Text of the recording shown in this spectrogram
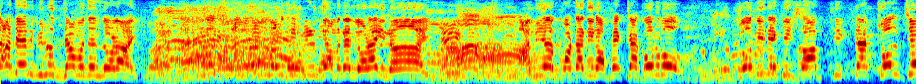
তাদের বিরুদ্ধে আমাদের লড়াই। মানুষের বিরুদ্ধে আমাদের লড়াই নাই। আমি কটা দিন অপেক্ষা করব। যদি দেখি সব ঠিকঠাক চলছে,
